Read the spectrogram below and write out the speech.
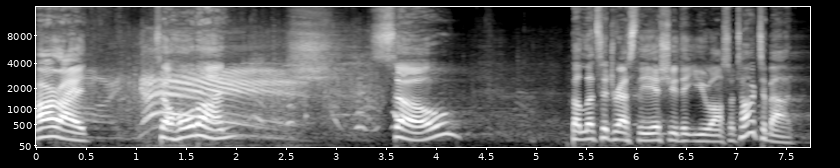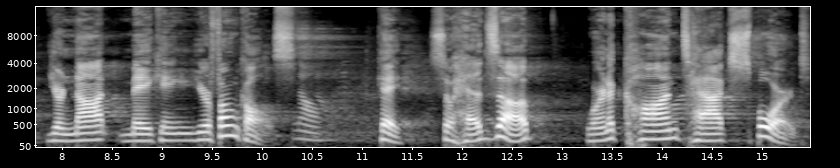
All right. So hold on. So, but let's address the issue that you also talked about. You're not making your phone calls. No. Okay, so heads up, we're in a contact sport.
